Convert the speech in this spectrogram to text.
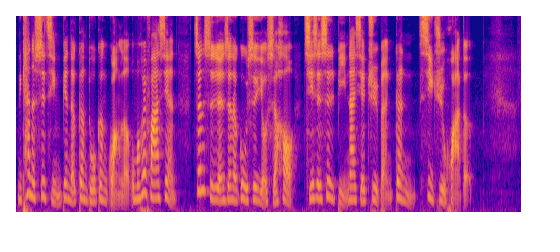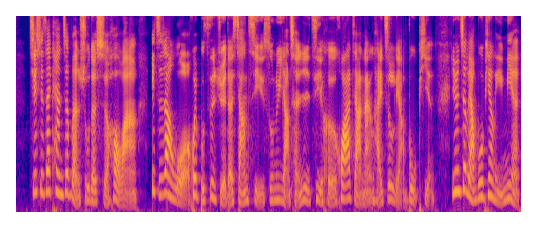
你看的事情变得更多更广了，我们会发现。真实人生的故事，有时候其实是比那些剧本更戏剧化的。其实，在看这本书的时候啊，一直让我会不自觉的想起《俗女养成日记》和《花甲男孩》这两部片，因为这两部片里面。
